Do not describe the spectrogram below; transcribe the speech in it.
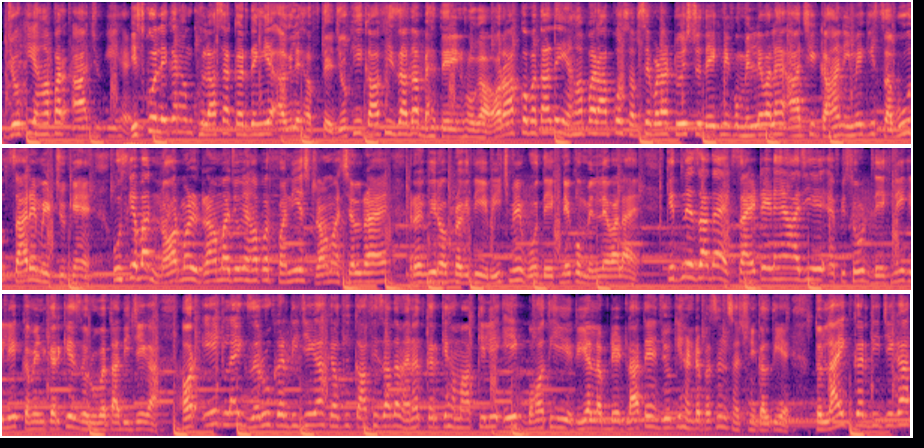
जो कि यहाँ पर आ चुकी है? इसको लेकर हम खुलासा कर देंगे अगले हफ़्ते, जो कि काफ़ी ज़्यादा बेहतरीन होगा। और आपको बता दें, यहाँ पर आपको सबसे बड़ा ट्विस्ट देखने को मिलने वाला है आज की कहानी में कि सबूत सारे मिट चुके हैं। उसके बाद नॉर्मल ड्रामा जो यहाँ पर फनीस्ट ड्रामा चल रहा है, रघुवीर और प्रगति के बीच में, वो देखने को मिलने वाला है। कितने ज़्यादा एक्साइटेड हैं आज ये एपिसोड देखने के लिए कमेंट करके ज़रूर बता दीजिएगा। और एक लाइक ज़रूर कर दीजिएगा, क्योंकि काफ़ी ज़्यादा मेहनत करके हम आपके लिए एक बहुत ही रियल अपडेट लाते हैं जो कि 100% सच निकलती है। तो लाइक कर दीजिएगा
